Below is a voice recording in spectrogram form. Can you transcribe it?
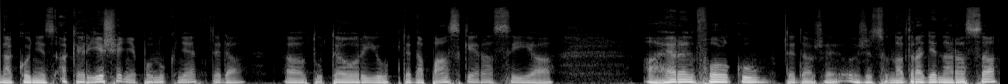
nakoniec, aké riešenie ponúkne, teda e, tú teóriu teda pánskej rasy a, a Herrenfolku, teda že, že sú nadradená rasa.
